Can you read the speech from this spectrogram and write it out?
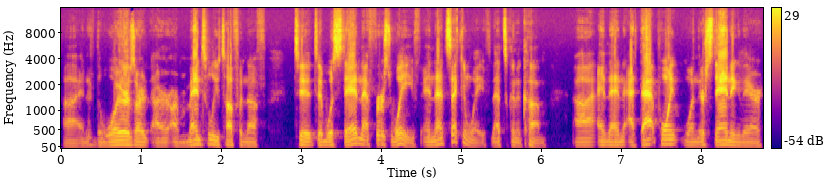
Uh, and if the Warriors are, are, are mentally tough enough to, to withstand that first wave and that second wave that's going to come, uh, and then at that point, when they're standing there,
